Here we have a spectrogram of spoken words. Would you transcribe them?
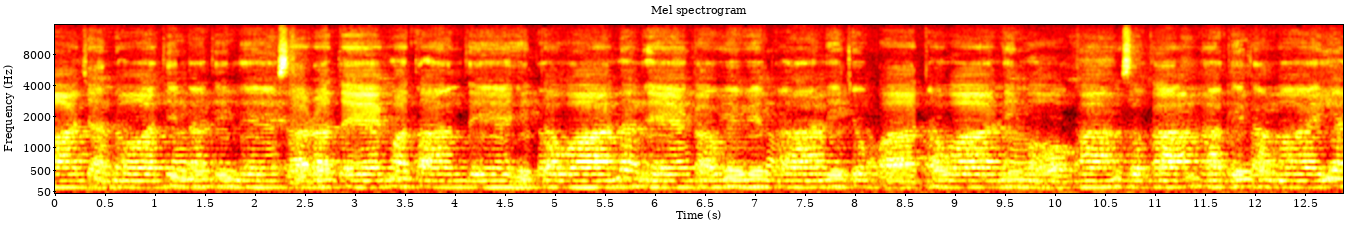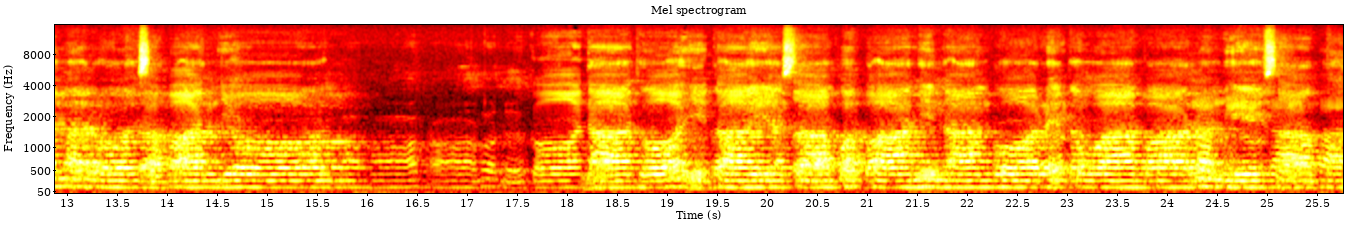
าจโนทินทิเนสารเตมตันเตหิตวานเนกวิวิธานิจุปัตถวานิโมขังสุขังอภิธรรมายนโรสปัญ ตายสัพพปานินางโกเรตวาปารณีสัพพะ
